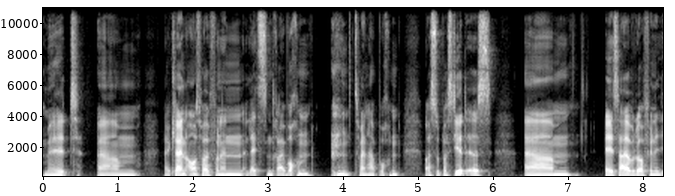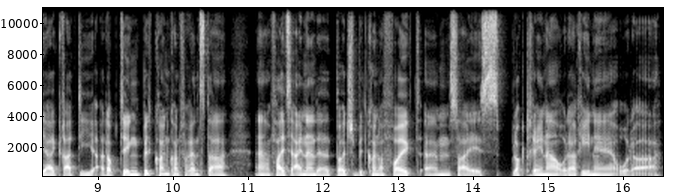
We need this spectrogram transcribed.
mit ähm, einer kleinen Auswahl von den letzten drei Wochen, zweieinhalb Wochen, was so passiert ist. Ähm, El Salvador findet ja gerade die Adopting Bitcoin-Konferenz da. Äh, falls ihr einer der deutschen Bitcoiner folgt, ähm, sei es Blocktrainer oder Rene oder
